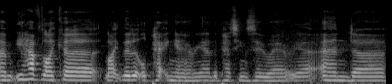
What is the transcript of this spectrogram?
um, you have like a like the little petting area, the petting zoo area, and uh,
